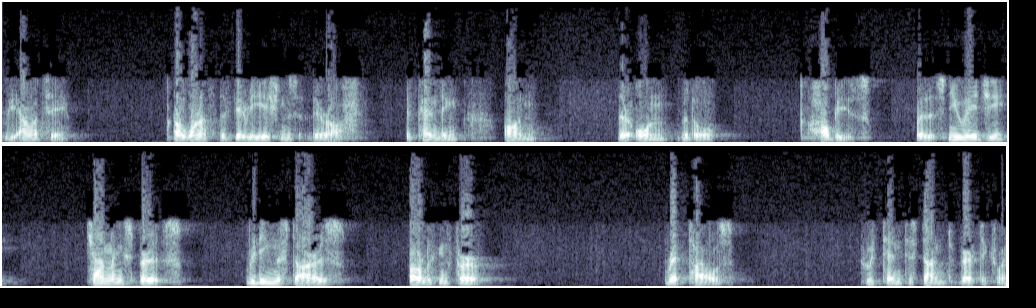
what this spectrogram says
reality, or one of the variations thereof, depending on their own little hobbies, whether it's New Agey, channeling spirits, reading the stars, or looking for reptiles who tend to stand vertically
